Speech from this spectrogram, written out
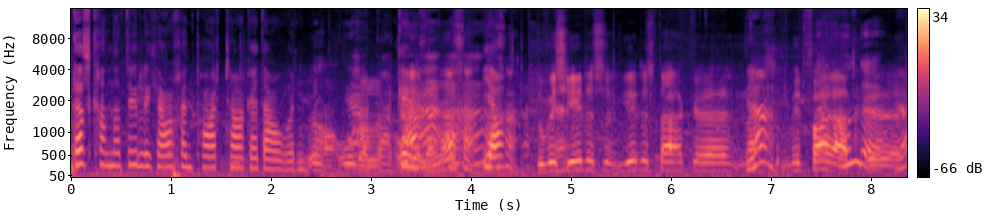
das kann natürlich auch ein paar Tage dauern. ist. Ja, oder, Genau. oder länger. Ja, Du bist jedes, jedes Tag äh, nach, Ja. mit Fahrrad Hunde, äh, ja.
